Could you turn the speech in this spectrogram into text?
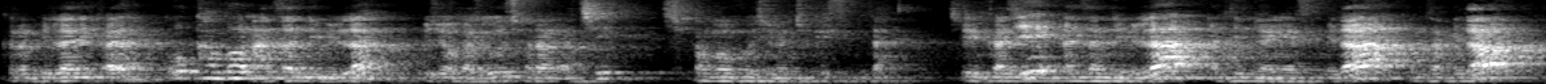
그런 빌라니까요. 꼭 한번 안산리 빌라 오셔가지고 저랑 같이 집 한번 보시면 좋겠습니다. 지금까지 안산리 빌라 안팀장이었습니다. 감사합니다.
